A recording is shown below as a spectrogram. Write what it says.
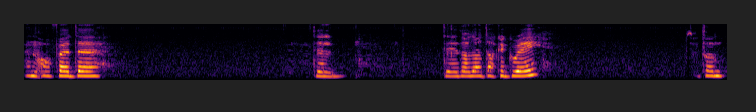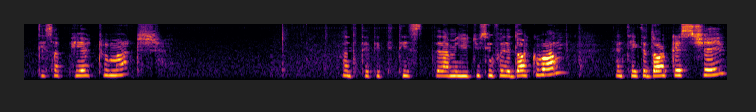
And over the the, the, the darker grey, so don't disappear too much. And take this that I'm using for the darker one, and take the darkest shade.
